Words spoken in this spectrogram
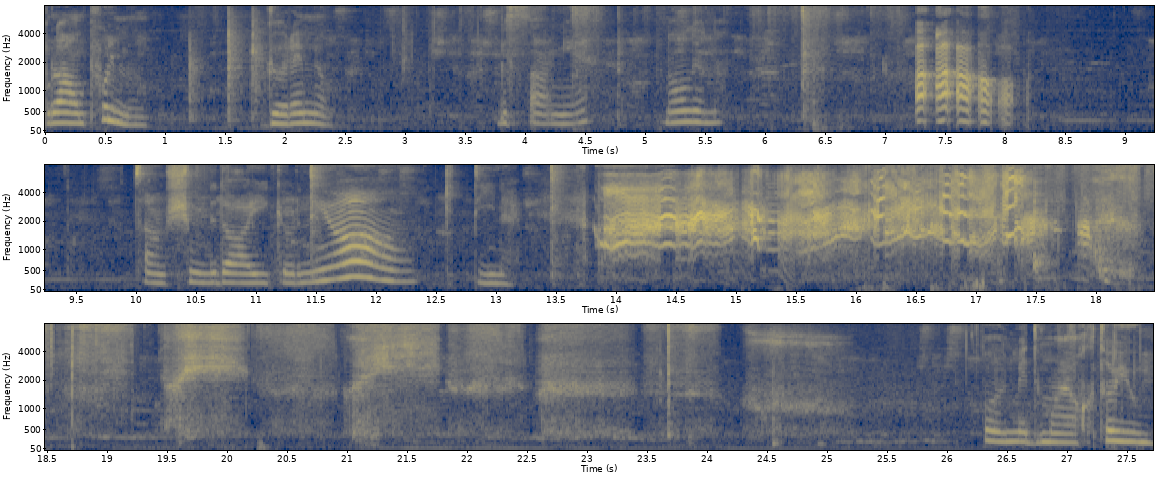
Bura ampul mü? Göremiyorum. Bir saniye. Ne oluyor lan? Aa, aa, aa, aa. Tamam şimdi daha iyi görünüyor. Gitti yine. Ölmedim ayaktayım.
